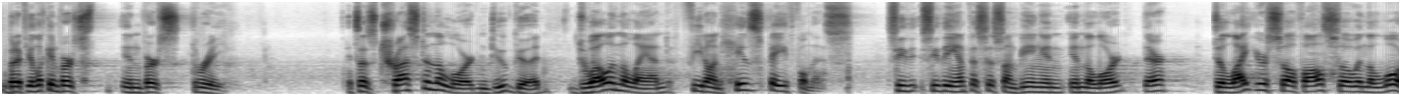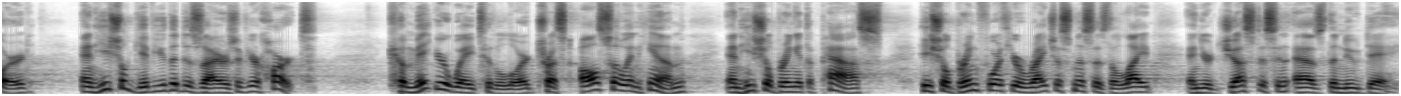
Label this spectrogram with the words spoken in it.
But if you look in verse, in verse 3, it says, Trust in the Lord and do good, dwell in the land, feed on his faithfulness. See, see the emphasis on being in, in the Lord there? Delight yourself also in the Lord, and he shall give you the desires of your heart. Commit your way to the Lord, trust also in him, and he shall bring it to pass. He shall bring forth your righteousness as the light, and your justice as the new day,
